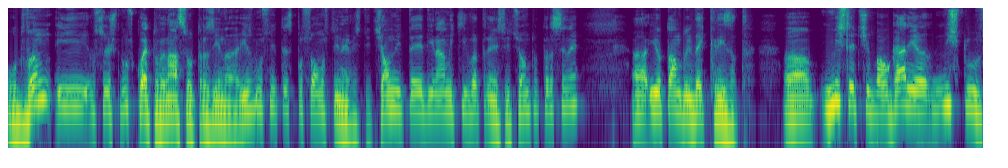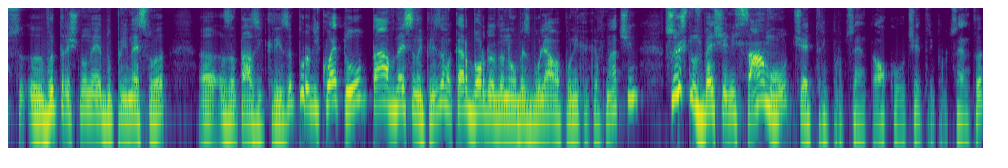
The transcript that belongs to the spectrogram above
отвън и всъщност, което веднага се отрази на износните способности, на инвестиционните динамики вътре, инвестиционното търсене и оттам дойде кризата. Мисля, че България нищо вътрешно не е допринесла за тази криза, поради което тази внесена криза, макар борда да не обезболява по никакъв начин, всъщност беше ни само 4%, около 4%,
